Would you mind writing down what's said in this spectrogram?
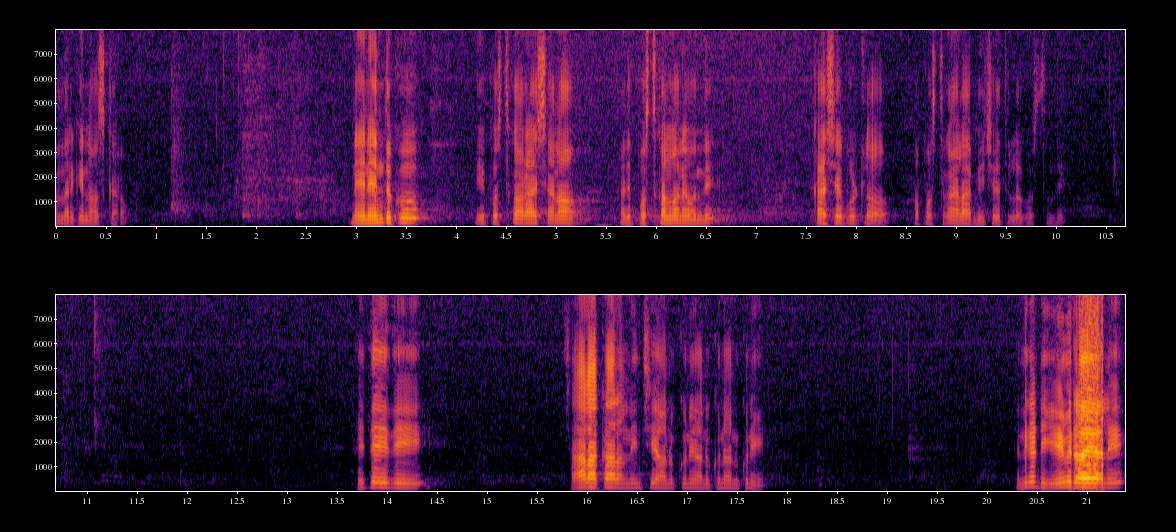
అందరికీ నమస్కారం. నేను ఎందుకు ఈ పుస్తకం రాశానో అది పుస్తకంలోనే ఉంది. కాసేపట్లో ఆ పుస్తకం ఎలా మీ చేతుల్లోకి వస్తుంది. అయితే ఇది చాలా కాలం నుంచి అనుకుని అనుకుని అనుకుని. ఎందుకంటే ఏమి రాయాలి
